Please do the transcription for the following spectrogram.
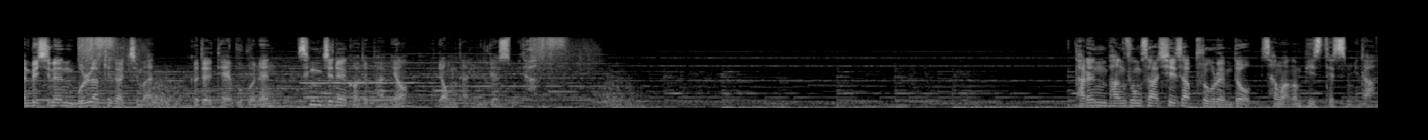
MBC는 몰락해갔지만 그들 대부분은 승진을 거듭하며 명단을 누렸습니다. 다른 방송사 시사 프로그램도 상황은 비슷했습니다.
